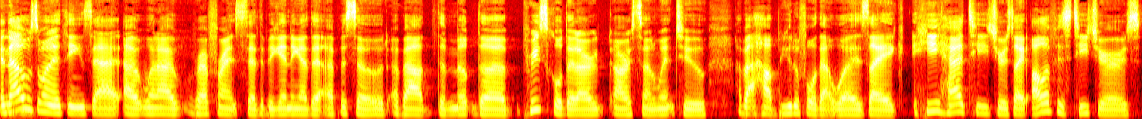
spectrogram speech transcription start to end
And that was one of the things that uh, when I referenced at the beginning of the episode about the the preschool that our our son went to about how beautiful that was. Like he had teachers, like all of his teachers,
